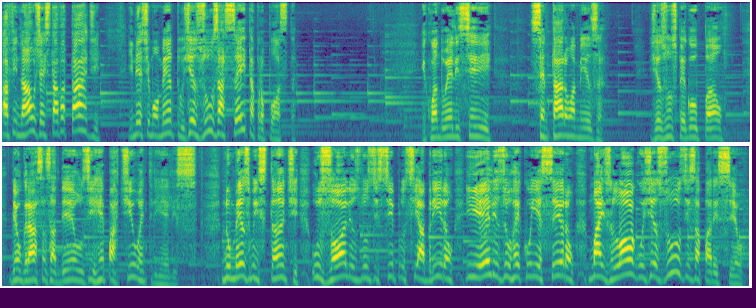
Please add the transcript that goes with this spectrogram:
afinal já estava tarde. E neste momento, Jesus aceita a proposta. E quando eles se sentaram à mesa, Jesus pegou o pão, deu graças a Deus e repartiu entre eles. No mesmo instante, os olhos dos discípulos se abriram e eles o reconheceram, mas logo Jesus desapareceu.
